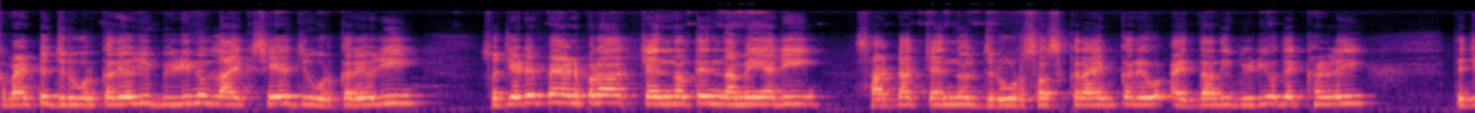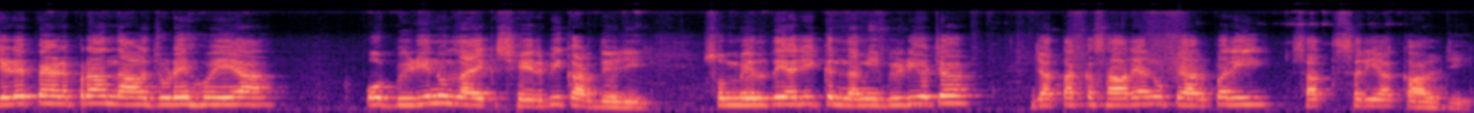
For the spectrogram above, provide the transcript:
ਕਮੈਂਟ ਜ਼ਰੂਰ ਕਰਿਓ ਜੀ, ਵੀਡੀਓ ਨੂੰ ਲਾਈਕ ਸ਼ੇਅਰ ਜ਼ਰੂਰ ਕਰਿਓ ਜੀ। ਸੋ ਜਿਹੜੇ ਭੈਣ ਭਰਾ ਚੈਨਲ ਤੇ ਨਵੇਂ ਆ ਜੀ, ਸਾਡਾ ਚੈਨਲ ਜ਼ਰੂਰ ਸਬਸਕ੍ਰਾਈਬ ਕਰਿਓ ਐਦਾਂ ਦੀ ਵੀਡੀਓ ਦੇਖਣ ਲਈ। ਤੇ ਜਿਹੜੇ ਭੈਣ ਭਰਾ ਨਾਲ ਜੁੜੇ ਹੋਏ ਆ, ਉਹ ਵੀਡੀਓ ਨੂੰ ਲਾਈਕ ਸ਼ੇਅਰ ਵੀ ਕਰ ਦਿਓ ਜੀ। ਸੋ ਮਿਲਦੇ ਆ ਜੀ ਇੱਕ ਨਵੀਂ ਵੀਡੀਓ 'ਚ। ਜਦ ਤੱਕ ਸਾਰਿਆਂ ਨੂੰ ਪਿਆਰ ਭਰੀ, ਸਤਿ ਸ੍ਰੀ ਅਕਾਲ ਜੀ।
